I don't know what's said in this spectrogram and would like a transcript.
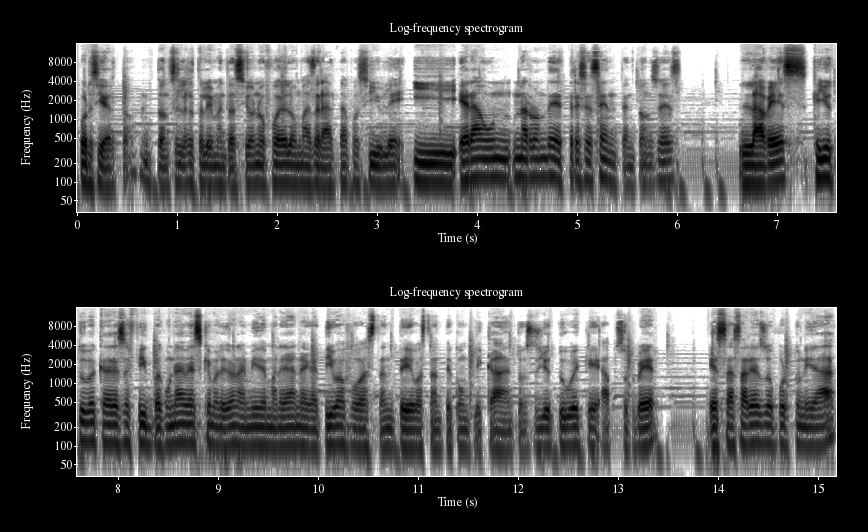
por cierto. Entonces la retroalimentación no fue de lo más grata posible y era una ronda de 360. Entonces la vez que yo tuve que dar ese feedback, una vez que me lo dieron a mí de manera negativa, fue bastante, bastante complicada. Entonces yo tuve que absorber esas áreas de oportunidad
